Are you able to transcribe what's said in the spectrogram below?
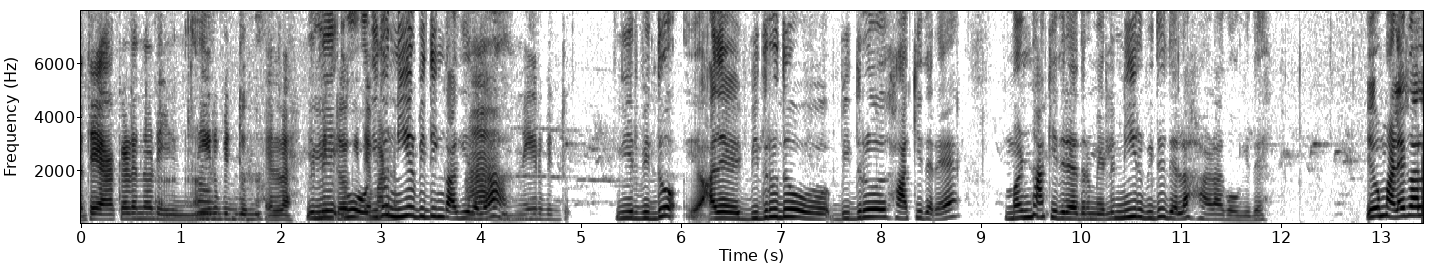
ಅದೇ ಆ ಕಡೆ ನೋಡಿ ನೀರು ಬಿದ್ದು ಎಲ್ಲ ಇಲ್ಲಿ ಇದು. ನೀರು ಬಿದ್ದಿಂಗೆ ಆಗಿರಲ್ಲ ನೀರು ಬಿದ್ದು. ನೀರು ಬಿದ್ದು ಅದೇ ಬಿದ್ರದ್ದು ಬಿದ್ರು ಹಾಕಿದರೆ ಮಣ್ಣು ಹಾಕಿದರೆ ಅದ್ರ ಮೇಲೆ ನೀರು ಬಿದ್ದು ಇದೆಲ್ಲ ಹಾಳಾಗೋಗಿದೆ. ಈಗ ಮಳೆಗಾಲ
